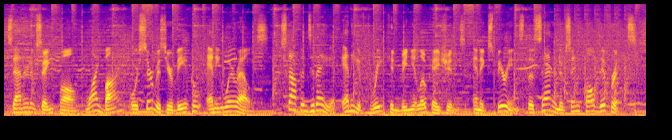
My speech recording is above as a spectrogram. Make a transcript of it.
Saturn of St. Paul. Why buy or service your vehicle anywhere else? Stop in today at any of three convenient locations and experience the Saturn of St. Paul difference.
